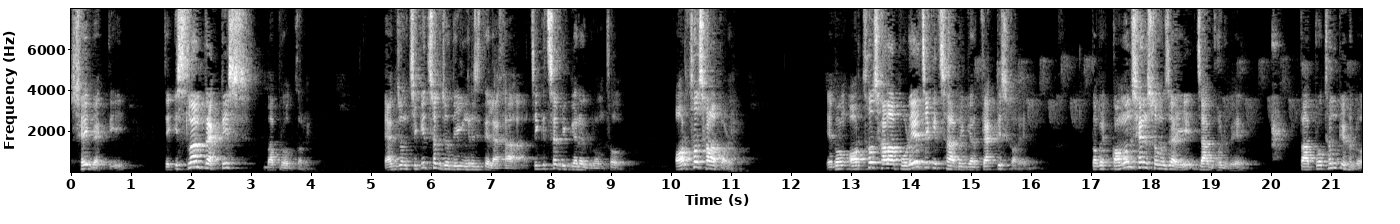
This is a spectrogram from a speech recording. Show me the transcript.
সেই ব্যক্তি যে ইসলাম প্র্যাকটিস বা প্রয়োগ করে। একজন চিকিৎসক যদি ইংরেজিতে লেখা চিকিৎসা বিজ্ঞানের গ্রন্থ, অর্থ ছাড়া পড়ে এবং অর্থ ছাড়া পড়ে চিকিৎসা বিজ্ঞান প্র্যাকটিস করে, তবে কমন সেন্স অনুযায়ী যা ঘটবে, তার প্রথমটি হলো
